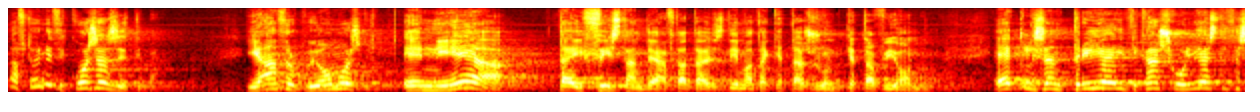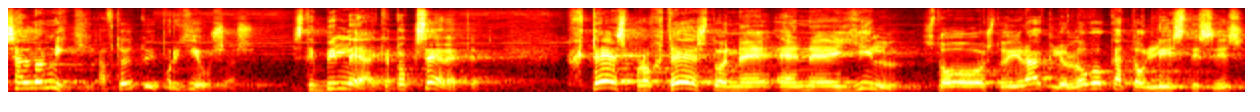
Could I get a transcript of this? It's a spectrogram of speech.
αυτό είναι δικό σας ζήτημα. Οι άνθρωποι όμως ενιαία τα υφίστανται αυτά τα ζητήματα και τα ζουν και τα βιώνουν. Έκλεισαν τρία ειδικά σχολεία στη Θεσσαλονίκη. Αυτό είναι του Υπουργείου σας. Στην Πηλαία και το ξέρετε. Χτες, προχτές, στο Ενεγίλ, στο, στο Ηράκλειο, λόγω κατολίσθησης,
